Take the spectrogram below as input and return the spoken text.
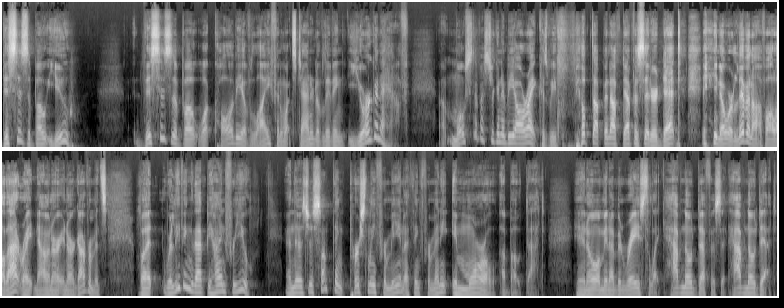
this is about you. This is about what quality of life and what standard of living you're going to have uh, most of us are going to be all right because we've built up enough deficit or debt. you know, we're living off all of that right now in our in our governments, but we're leaving that behind for you. And there's just something personally for me, and I think for many, immoral about that. You know, I mean, I've been raised to like have no deficit, have no debt,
